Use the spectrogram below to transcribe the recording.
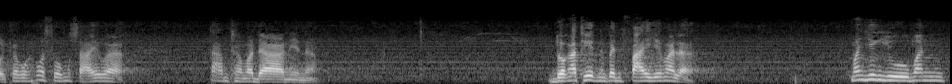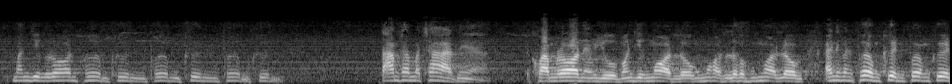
ทเขาบอกเขาสงสัยว่า ตามธรรมดานี่นะดวงอาทิตย์มันเป็นไฟใช่ไหมล่ะ มันยิ่งอยู่มันมันยิ่งร้อนเพิ่มขึ้น เพิ่มขึ้น เพิ่มขึ้น ตามธรรมชาติเนี่ย ความร้อนเนี่ยอยู่มันยิ่งมอดลง มอดลง มอดลง อันนี้มันเพิ่มขึ้น เพิ่มขึ้น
